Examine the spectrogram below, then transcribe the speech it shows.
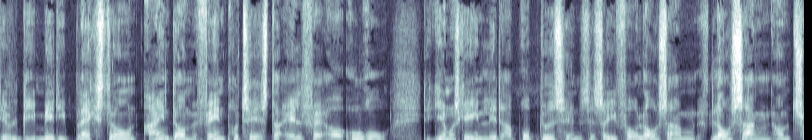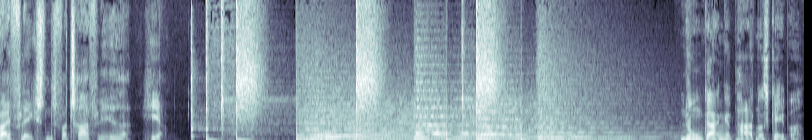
det vil blive midt i Blackstone, ejendomme, fanprotester, alfa og uro. Det giver måske en lidt abrupt udsendelse, så I får lovsangen, lovsangen om Triflexens fortræffeligheder her. Nogle gange er partnerskaber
